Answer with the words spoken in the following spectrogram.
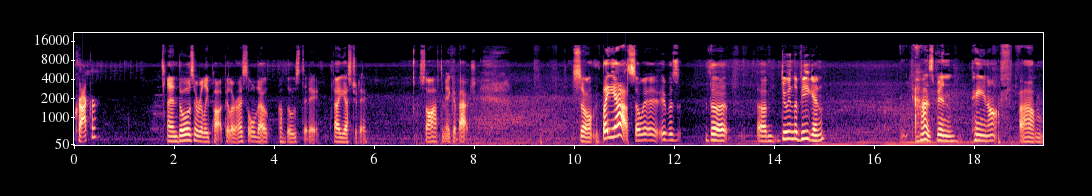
cracker. And those are really popular. I sold out of those today, uh, yesterday. So I'll have to make a batch. So, but yeah, so it, it was the um, doing the vegan has been paying off. Um,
